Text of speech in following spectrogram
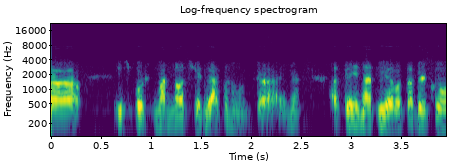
स्पोर्ट्समा नछेर्दा पनि हुन्छ होइन? त्यही माथि अब तपाईँको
